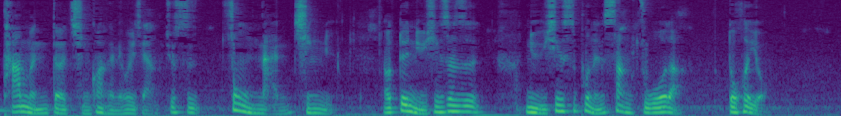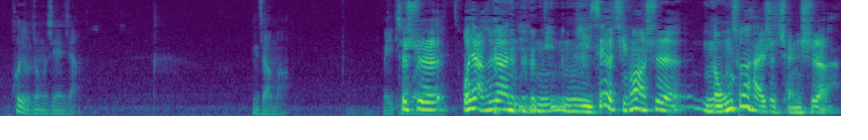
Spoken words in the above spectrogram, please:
他们的情况肯定会这样，就是重男轻女，然后对女性甚至女性是不能上桌的，都会有，会有这种现象。你知道吗？就是我想说一下，你 你你这个情况是农村还是城市啊？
